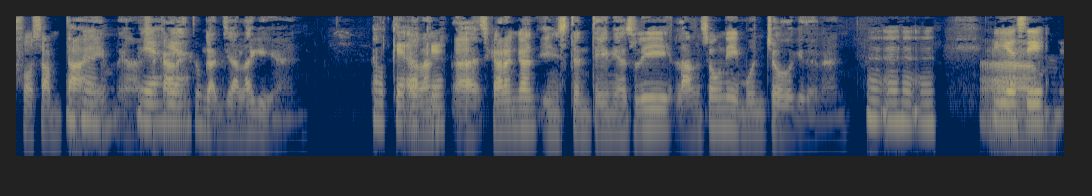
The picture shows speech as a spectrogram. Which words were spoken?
for some Mhm. time ya, Iya sekarang iya. itu nggak bisa lagi kan Oke sekarang oke. uh, sekarang kan instantaneously langsung nih muncul gitu kan Mm-mm, mm-mm. Iya sih. Um,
